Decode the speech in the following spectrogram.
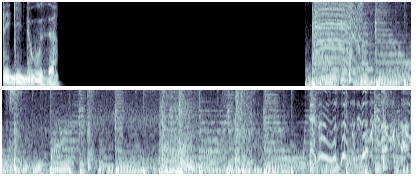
Peggy 12.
